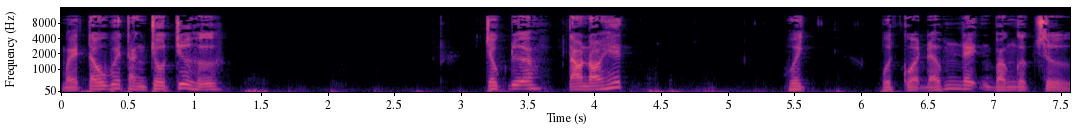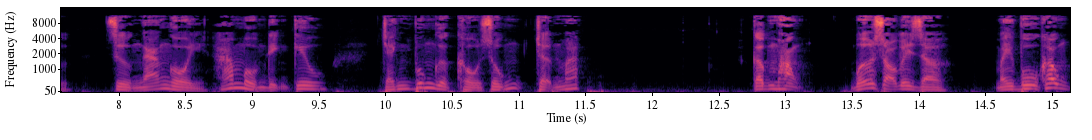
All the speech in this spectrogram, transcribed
Mày tâu với thằng chột chưa hử? Chốc nữa, Tao nói hết. Huỵch, Một quả đấm nện vào ngực sử. Sử ngã ngồi, há mồm định kêu. Tránh vung ngực khẩu súng, trợn mắt. Cầm họng, Bớ sọ bây giờ. Mày vù không?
